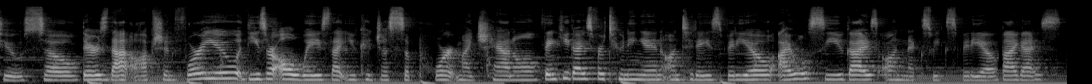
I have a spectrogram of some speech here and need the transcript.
to. So there's that option for you. These are all ways that you could just support my channel. Thank you guys for tuning in on today's video. I will see you guys on next week's video. Bye, guys.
